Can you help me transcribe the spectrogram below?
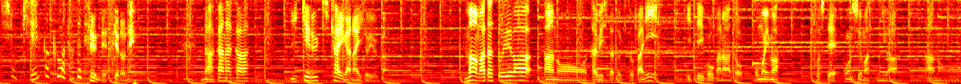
一応計画は立ててるんですけどね。なかなか行ける機会がないというか。まあまたそれはあのー旅した時とかに行っていこうかなと思います。そして今週末にはあのー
